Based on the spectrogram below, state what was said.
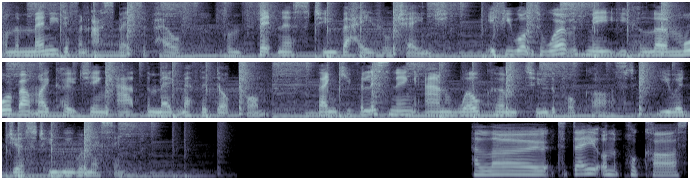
on the many different aspects of health from fitness to behavioral change. If you want to work with me, you can learn more about my coaching at themegmethod.com. Thank you for listening and welcome to the podcast. You are just who we were missing. Hello. Today on the podcast,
